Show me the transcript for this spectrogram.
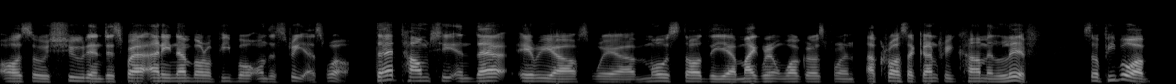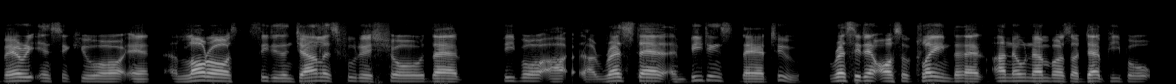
also shoot and dispatch any number of people on the street as well. That township and that areas where most of the uh, migrant workers from across the country come and live so people are very insecure, and a lot of citizen journalist footage show that people are arrested and beatings there too. Residents also claim that unknown numbers of dead people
